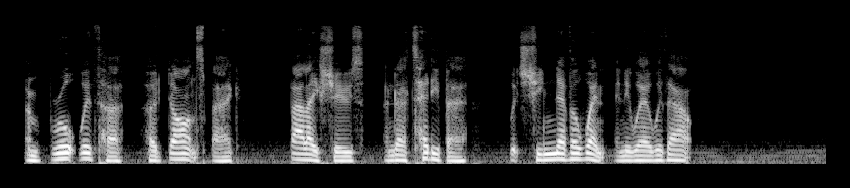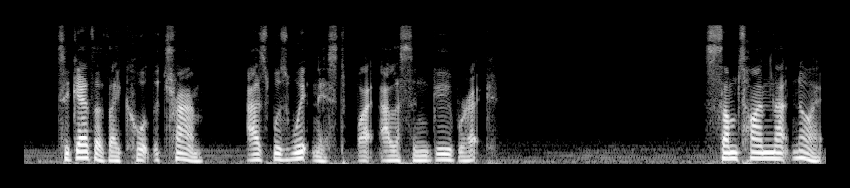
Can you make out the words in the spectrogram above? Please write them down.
and brought with her her dance bag, ballet shoes, and her teddy bear which she never went anywhere without. Together they caught the tram, as was witnessed by Alison Gubrek. Sometime that night,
